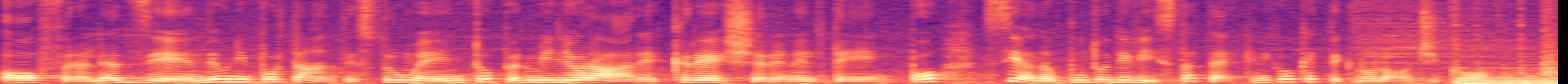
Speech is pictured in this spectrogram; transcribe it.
offre alle aziende un importante strumento per migliorare e crescere nel tempo sia da un punto di vista tecnico che tecnologico.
